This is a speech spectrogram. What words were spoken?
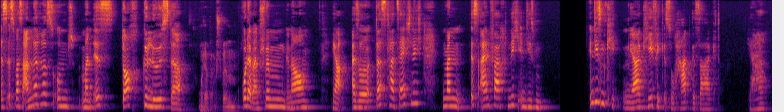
Es ist was anderes und man ist doch gelöster. Oder beim Schwimmen. Oder beim Schwimmen, genau. Ja, also das tatsächlich, man ist einfach nicht in diesem, in diesem, Kä ja, Käfig ist so hart gesagt. Ja.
